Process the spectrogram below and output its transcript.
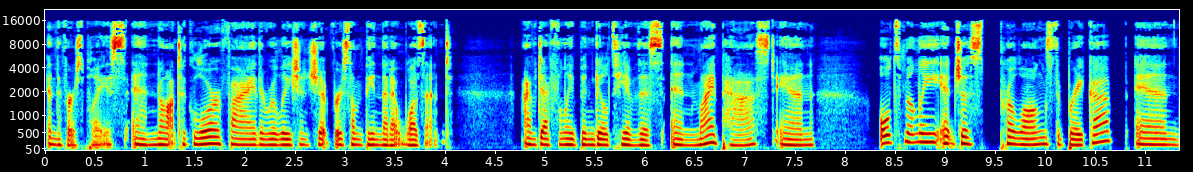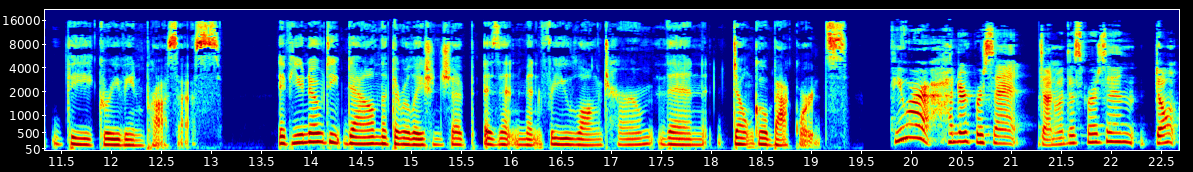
in the first place and not to glorify the relationship for something that it wasn't. I've definitely been guilty of this in my past and ultimately it just prolongs the breakup and the grieving process. If you know deep down that the relationship isn't meant for you long term, then don't go backwards. If you are 100% done with this person, don't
